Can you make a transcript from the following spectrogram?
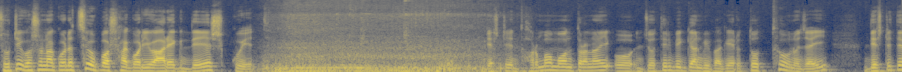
ছুটি ঘোষণা করেছে উপসাগরীয় আরেক দেশ কুয়েত। দেশটির ধর্ম মন্ত্রণালয় ও জ্যোতির্বিজ্ঞান বিভাগের তথ্য অনুযায়ী, দেশটিতে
